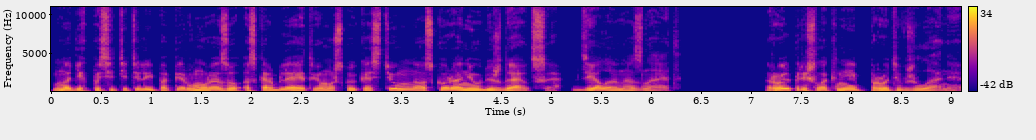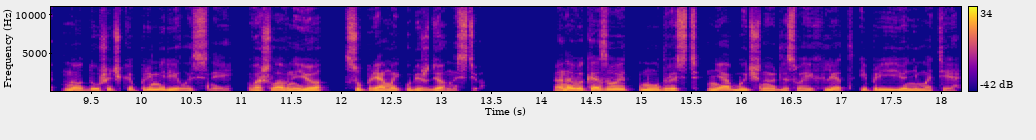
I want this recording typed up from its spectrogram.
Многих посетителей по первому разу оскорбляет ее мужской костюм, но скоро они убеждаются, дело она знает. Роль пришла к ней против желания, но душечка примирилась с ней, вошла в нее с упрямой убежденностью. Она выказывает мудрость, необычную для своих лет и при ее немоте.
